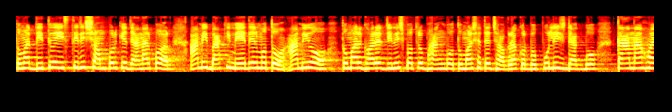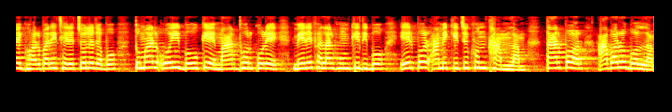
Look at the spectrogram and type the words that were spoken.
তোমার দ্বিতীয় স্ত্রীর সম্পর্কে জানার পর আমি বাকি মেয়েদের মতো, আমিও তোমার ঘরের জিনিসপত্র ভাঙবো, তোমার সাথে ঝগড়া করব, পুলিশ ডাকবো, তা না হয় ঘর বাড়ি ছেড়ে চলে যাব, তোমার ওই বউকে মারধর করে মেরে ফেলার হুমকি দিব। এরপর আমি কিছুক্ষণ থামলাম। তারপর আবারও বললাম,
